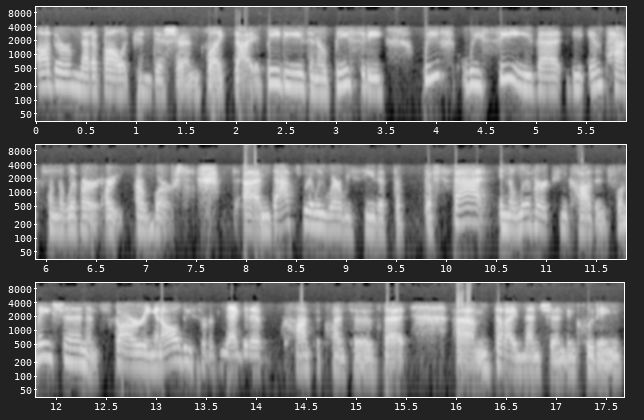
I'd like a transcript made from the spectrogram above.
other metabolic conditions like diabetes and obesity, we we see that the impacts on the liver are, are worse. Um, that's really where we see that the, the fat in the liver can cause inflammation and scarring and all these sort of negative consequences that um, that I mentioned, including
